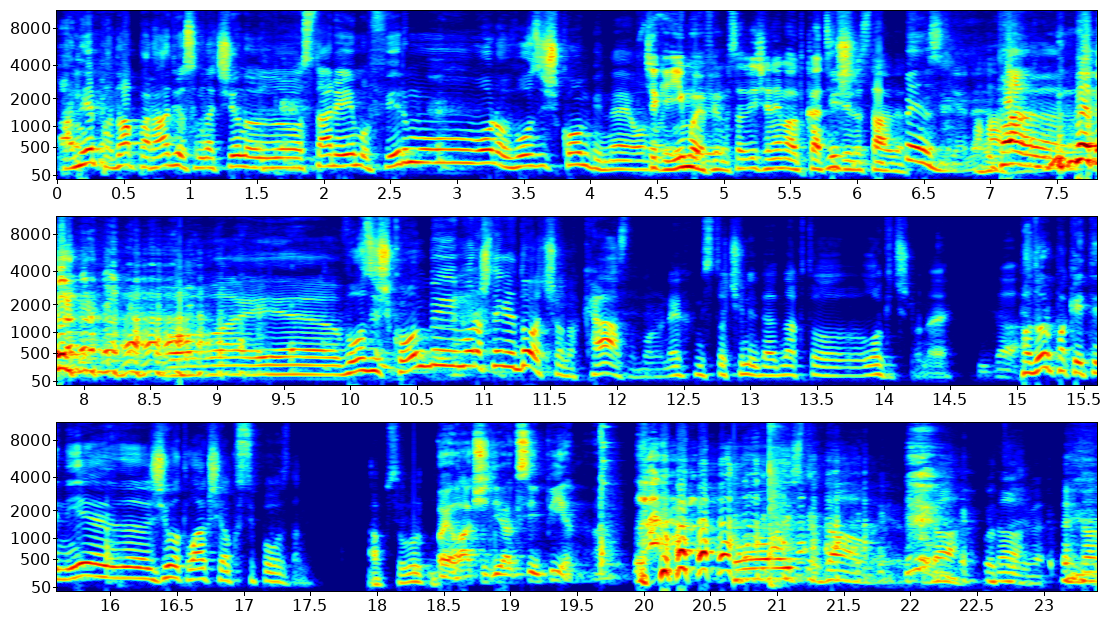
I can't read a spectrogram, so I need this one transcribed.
A ne, pa da, pa radio sam, znači, ono, starije imao firmu, ono, voziš kombi, ne, ono. Čekaj, imao je film, sad više nema od kad si ti dostavljao. penzije, ne. Da. ovaj, e, voziš kombi i moraš negdje doći, ono, kaznom, ono, nekako mi se to čini da je onak to logično, ne. Da. Pa dobro, pa kaj ti nije e, život lakši ako si pouzdan. Apsolutno. Pa je lakše ti ako si i pijan, a? To isto, da, ono, da, da, da, da,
